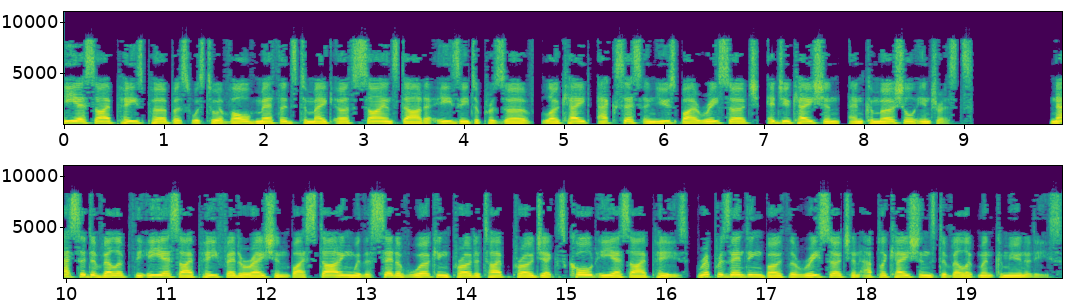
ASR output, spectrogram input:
ESIP's purpose was to evolve methods to make Earth science data easy to preserve, locate, access and use by research, education, and commercial interests. NASA developed the ESIP Federation by starting with a set of working prototype projects called ESIPs, representing both the research and applications development communities.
